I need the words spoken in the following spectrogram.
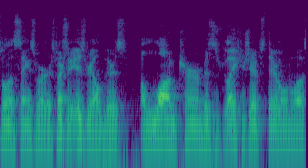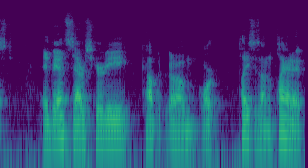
one of those things where, especially Israel, there's a long-term business relationships. They're one of the most advanced cybersecurity comp- um, or places on the planet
